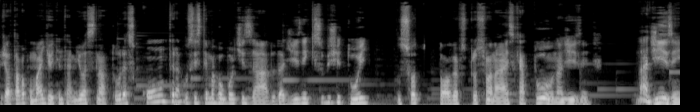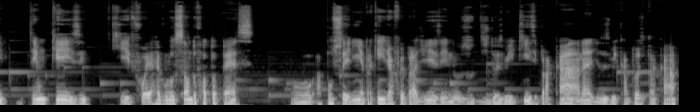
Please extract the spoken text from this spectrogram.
já estavam com mais de 80 mil assinaturas contra o sistema robotizado da Disney que substitui os fotógrafos profissionais que atuam na Disney. Na Disney tem um case que foi a revolução do Photopass. O, a pulseirinha, para quem já foi para Disney nos, de 2015 para cá, né, de 2014 para cá,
